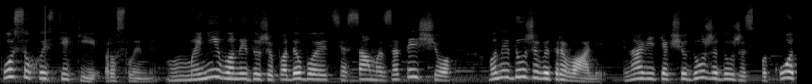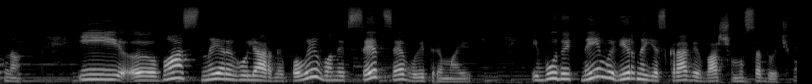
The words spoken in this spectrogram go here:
посухостійкі рослини. Мені вони дуже подобаються саме за те, що вони дуже витривалі. І навіть якщо дуже-дуже спекотно і е, вас нерегулярний полив, вони все це витримають і будуть неймовірно яскраві в вашому садочку.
